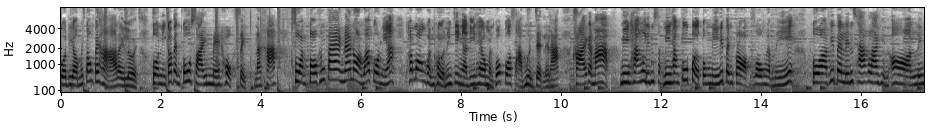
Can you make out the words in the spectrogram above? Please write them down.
ตัวเดียวไม่ต้องไปหาอะไรเลย ตัวนี้ก็เป็นตู้ไซส์เมตรหกสิบนะคะ ส่วนโตะเครื่องแป้งแน่นอนว่าตัวเนี้ยถ้ามองเผินๆจริงๆอะดีเทลเหมือนพวกตัว 37,000เลยนะคล้ายกันมาก มีทั้งลิ้นมีทั้งตู้เปิดตรงนี้ที่เป็นกรอบทรงแบบนี้ ตัวที่เป็นลิ้นชักลายหินอ่อน ลิ้น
